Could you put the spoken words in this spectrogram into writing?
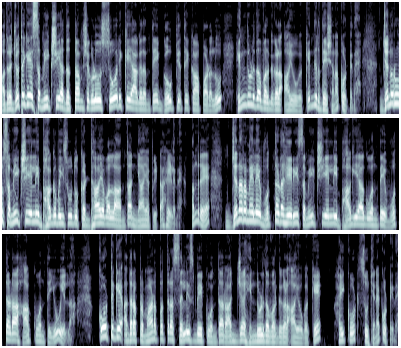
ಅದರ ಜೊತೆಗೆ ಸಮೀಕ್ಷೆಯ ದತ್ತಾಂಶಗಳು ಸೋರಿಕೆಯಾಗದಂತೆ ಗೌಪ್ಯತೆ ಕಾಪಾಡಲು ಹಿಂದುಳಿದ ವರ್ಗಗಳ ಆಯೋಗಕ್ಕೆ ನಿರ್ದೇಶನ ಕೊಟ್ಟಿದೆ. ಜನರು ಸಮೀಕ್ಷೆಯಲ್ಲಿ ಭಾಗವಹಿಸುವುದು ಕಡ್ಡಾಯವಲ್ಲ ಅಂತ ನ್ಯಾಯಪೀಠ ಹೇಳಿದೆ. ಅಂದರೆ ಜನರ ಮೇಲೆ ಒತ್ತಡ ಹೇರಿ ಸಮೀಕ್ಷೆಯಲ್ಲಿ ಭಾಗಿಯಾಗುವಂತೆ ಒತ್ತಡ ಹಾಕುವಂತೆಯೂ ಇಲ್ಲ. ಕೋರ್ಟ್ಗೆ ಅದರ ಪ್ರಮಾಣಪತ್ರ ಸಲ್ಲಿಸಬೇಕು ಅಂತ ರಾಜ್ಯ ಹಿಂದುಳಿದ ವರ್ಗಗಳ ಆಯೋಗಕ್ಕೆ ಹೈಕೋರ್ಟ್ ಸೂಚನೆ ಕೊಟ್ಟಿದೆ.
